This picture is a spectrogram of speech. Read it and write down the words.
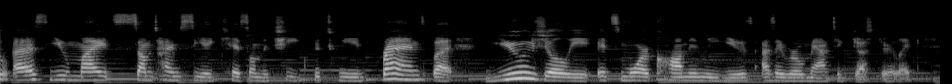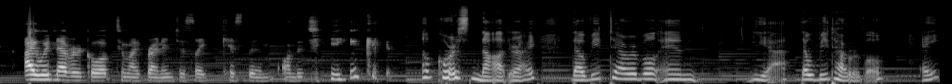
US, you might sometimes see a kiss on the cheek between friends, but usually it's more commonly used as a romantic gesture. Like, I would never go up to my friend and just like kiss them on the cheek. Of course not, right? That would be terrible, and yeah, that would be terrible. 哎，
